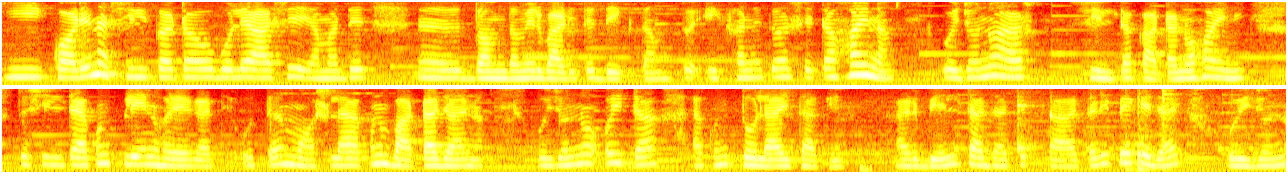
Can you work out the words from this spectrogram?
কি করে না শিলকাটাও বলে আসে, আমাদের দমদমের বাড়িতে দেখতাম। তো এখানে তো আর সেটা হয় না। ওই জন্য আর শিলটা কাটানো হয়নি। তো শিলটা এখন প্লেন হয়ে গেছে। ওতে মশলা এখন বাটা যায় না। ওই জন্য ওইটা এখন তোলাই থাকে। আর বেলটা যাতে তাড়াতাড়ি পেকে যায়, ওই জন্য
